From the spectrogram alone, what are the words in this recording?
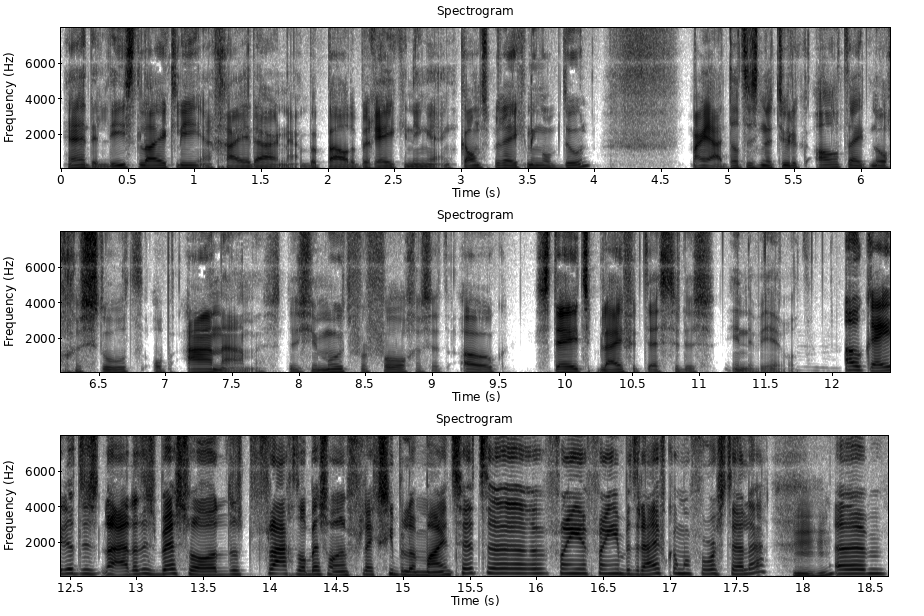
de least likely. En ga je daar nou, bepaalde berekeningen en kansberekeningen op doen. Maar ja, dat is natuurlijk altijd nog gestoeld op aannames. Dus je moet vervolgens het ook steeds blijven testen dus in de wereld. Oké, dat is, nou, dat is best wel. Dat vraagt al best wel een flexibele mindset uh, van, je, van je bedrijf, kan ik me voorstellen. Mm -hmm. um,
